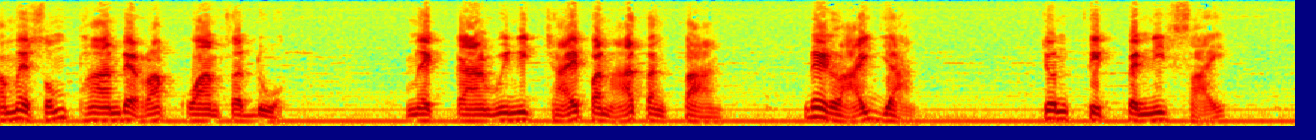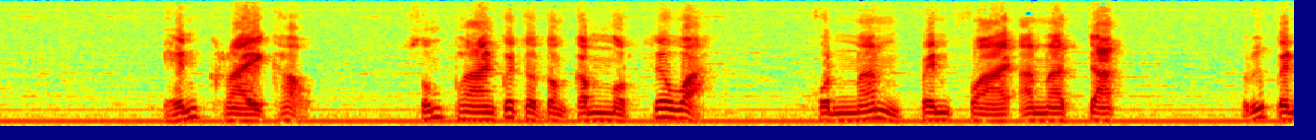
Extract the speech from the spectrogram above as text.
ทำให้สมภารได้รับความสะดวก ในการวินิจฉัยปัญหาต่างๆ ได้หลายอย่าง จนติดเป็นนิสัย เห็นใครเข้า สมภารก็จะต้องกำหนดเสียว่า คนนั้นเป็นฝ่ายอาณาจักร หรือเป็น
